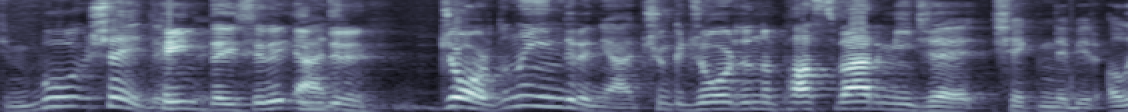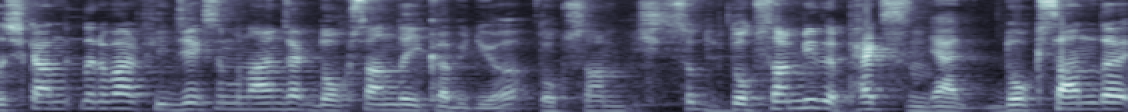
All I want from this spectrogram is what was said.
Şimdi bu şeydir. Paint Days'e de Yani indirin. Jordan'ı indirin yani. Çünkü Jordan'ın pas vermeyeceği şeklinde bir alışkanlıkları var. Phil Jackson bunu ancak 90'da yıkabiliyor. 90 işte 91'de Paxson. Yani 90'da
